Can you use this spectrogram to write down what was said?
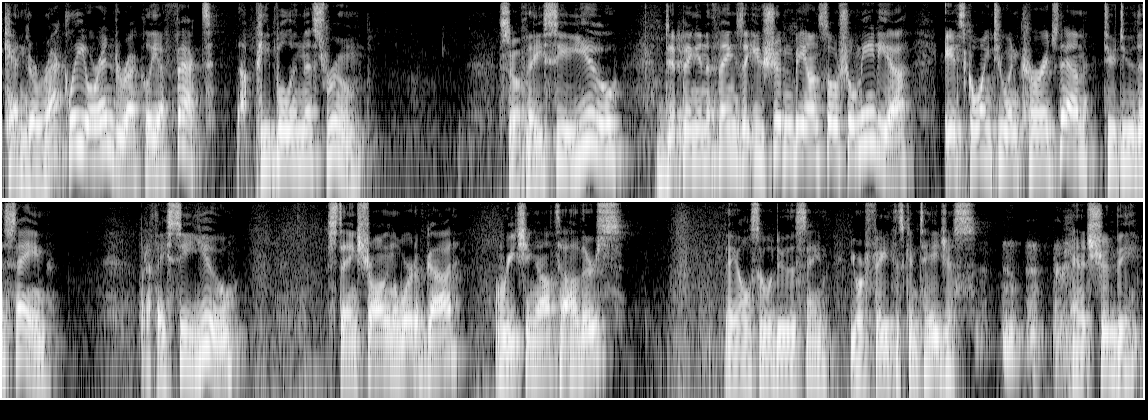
can directly or indirectly affect the people in this room. So if they see you dipping into things that you shouldn't be on social media, it's going to encourage them to do the same. But if they see you staying strong in the Word of God, reaching out to others, they also will do the same. Your faith is contagious, and it should be.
